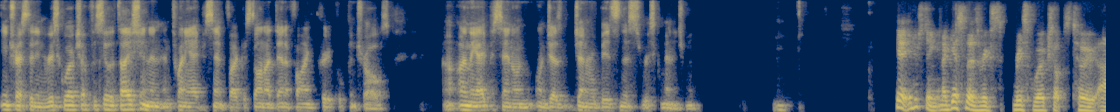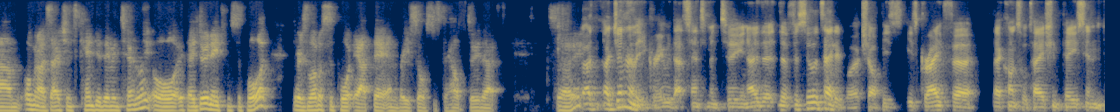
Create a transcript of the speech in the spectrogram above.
interested in risk workshop facilitation and, and 28% focused on identifying critical controls. Uh, only 8% on, on just general business risk management. Yeah, interesting. And I guess those risk, risk workshops too, um, organisations can do them internally, or if they do need some support, there's a lot of support out there and resources to help do that. So I, I, generally agree with that sentiment too. You know, the, the facilitated workshop is is great for that consultation piece and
